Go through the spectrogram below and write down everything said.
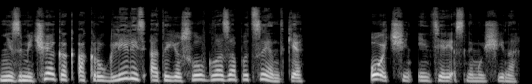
не замечая, как округлились от ее слов глаза пациентки. «Очень интересный мужчина».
